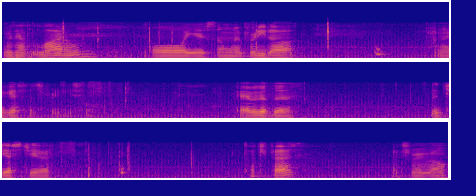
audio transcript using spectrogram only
Without a light on. Or yeah somewhere pretty dark. And I guess that's pretty useful. Okay we got the the gesture touchpad. Works very well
